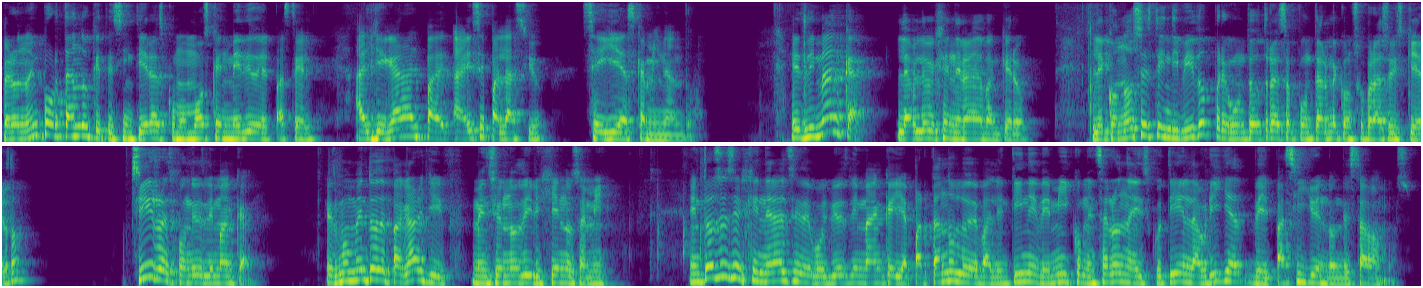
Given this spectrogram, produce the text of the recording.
Pero no importando que te sintieras como mosca en medio del pastel, al llegar a ese palacio, seguías caminando. Eslimanca, le habló el general banquero. ¿Le conoce este individuo? preguntó tras apuntarme con su brazo izquierdo. Sí, respondió Slimanka. Es momento de pagar, Jeff, mencionó dirigiéndose a mí. Entonces el general se devolvió a Slimanka y apartándolo de Valentina y de mí comenzaron a discutir en la orilla del pasillo en donde estábamos.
